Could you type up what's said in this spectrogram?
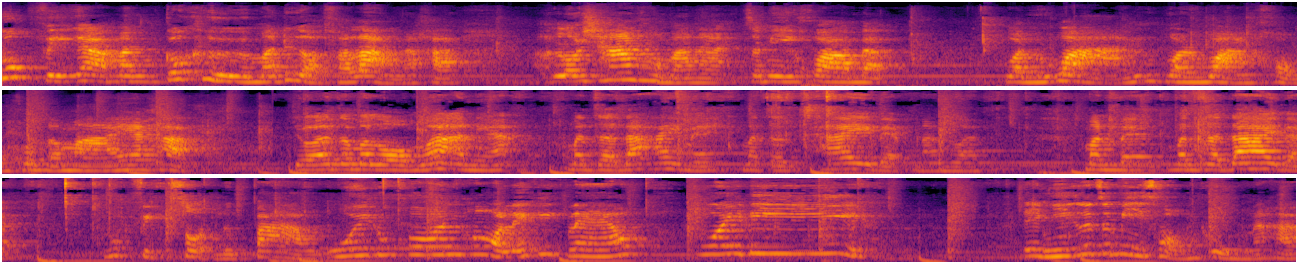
ลูกฟิกอะมันก็คือมะเดื่อฝรั่งนะคะ รสชาติของมันอะจะมีความแบบหวานหวานหวานหวานของผลไม้อะค่ะ เดี๋ยวเราจะมาลองว่าอันเนี้ยมันจะได้ไหม มันจะใช่แบบนั้นไหมมันแบบมันจะได้แบบลูกฟิกสดหรือเปล่า อุ้ยทุกคนห่อเล็กอีกแล้ว อุ้ยดี อย่างนี้ก็จะมีสองถุงนะคะ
